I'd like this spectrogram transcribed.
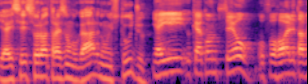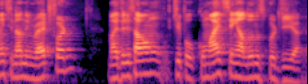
E aí vocês foram atrás de um lugar, num estúdio? E aí, o que aconteceu? O forró, ele tava ensinando em Redford, mas eles estavam, tipo, com mais de 100 alunos por dia.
